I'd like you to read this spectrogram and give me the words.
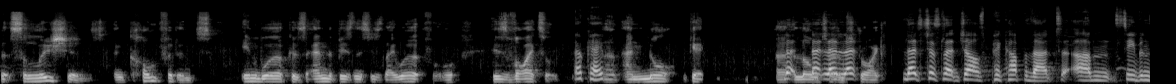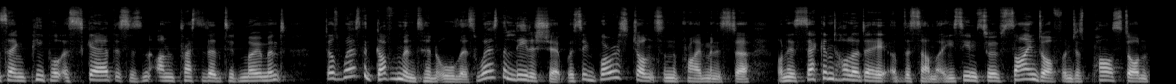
that solutions and confidence in workers and the businesses they work for is vital. Okay. Uh, and not get a long-term let, strike. Let's just let Giles pick up that. Um, Stephen saying people are scared. This is an unprecedented moment. Giles, where's the government in all this? Where's the leadership? We're seeing Boris Johnson, the Prime Minister, on his second holiday of the summer. He seems to have signed off and just passed on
